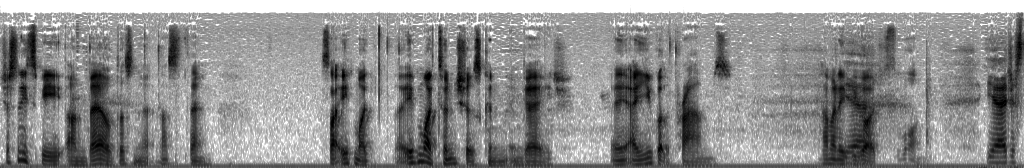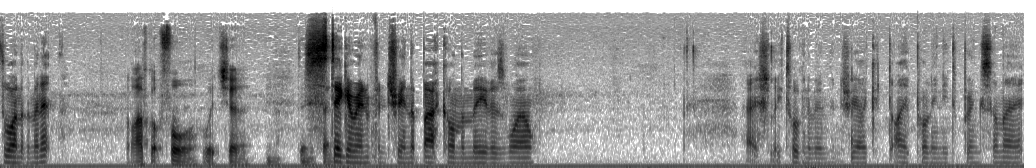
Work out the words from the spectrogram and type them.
Just needs to be unveiled, doesn't it? That's the thing. It's like even my even my tunchers can engage, and and you've got the prams. How many have you got? Just the one. Yeah, just the one at the minute. Oh, I've got four, which are you know. Stinger infantry in the back on the move as well. Actually, talking of infantry, I could I probably need to bring some out.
